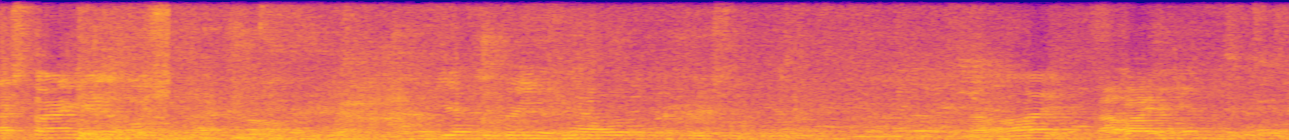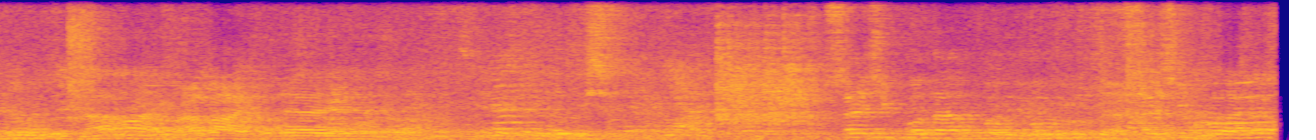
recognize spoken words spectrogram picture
Na sztangę 8. Jakby to nie zmiało, to trochę jeszcze... Dawaj. Dawaj. Dawaj. Trzeci poda... po- po- Trzeci poda...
